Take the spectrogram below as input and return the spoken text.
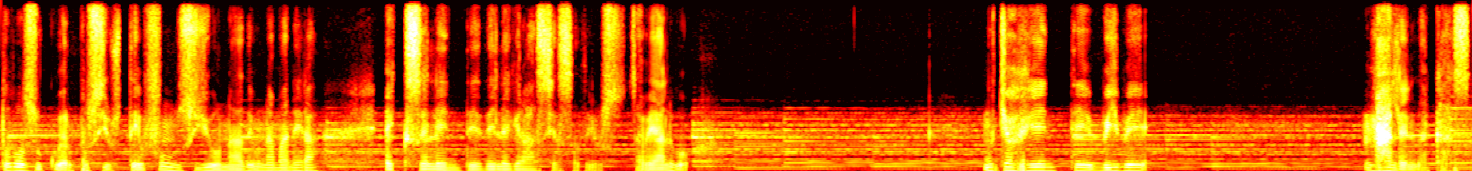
todo su cuerpo, si usted funciona de una manera excelente, dele gracias a Dios. ¿Sabe algo? Mucha gente vive mal en la casa.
